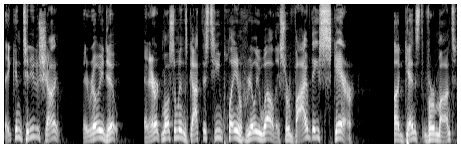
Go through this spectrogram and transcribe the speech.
they continue to shine. They really do. And Eric Musselman's got this team playing really well. They survived a scare against Vermont.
